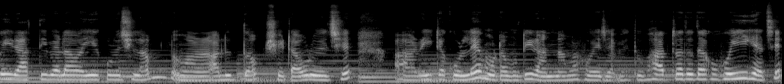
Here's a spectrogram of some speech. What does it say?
ওই রাত্রিবেলা ইয়ে করেছিলাম, তোমার আলুর দম, সেটাও রয়েছে। আর এইটা করলে মোটামুটি রান্না আমার হয়ে যাবে। তো ভাতটা তো দেখো হয়েই গেছে।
